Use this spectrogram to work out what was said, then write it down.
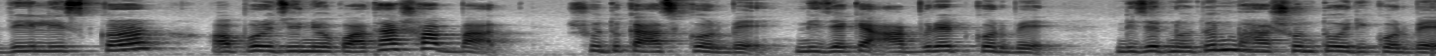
রিল স্ক্রল, অপ্রয়োজনীয় কথা সব বাদ। শুধু কাজ করবে, নিজেকে আপগ্রেড করবে, নিজের নতুন ভাষণ তৈরি করবে।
